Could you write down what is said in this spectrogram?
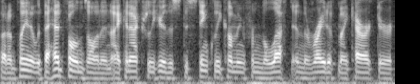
but I'm playing it with the headphones on and I can actually hear this distinctly coming from the left and the right of my character,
